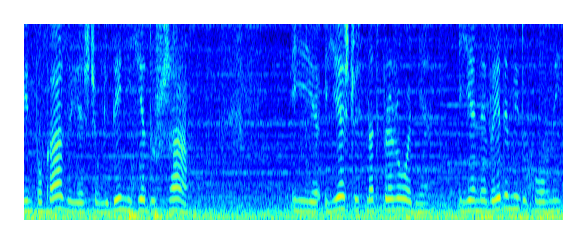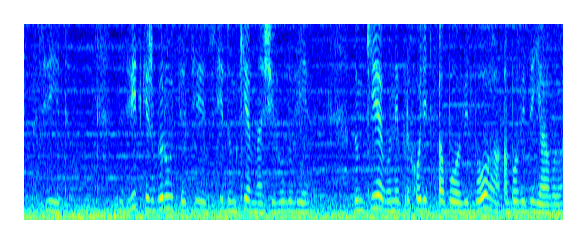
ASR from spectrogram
він показує, що в людині є душа, і є щось надприроднє, є невидимий духовний світ. Звідки ж беруться ці всі думки в нашій голові? Думки вони приходять або від Бога, або від диявола.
